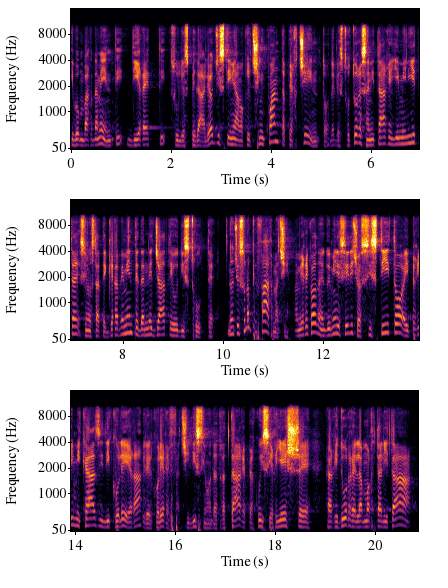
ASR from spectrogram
i bombardamenti diretti sugli ospedali. Oggi stimiamo che il 50% delle strutture sanitarie yemenite siano state gravemente danneggiate o distrutte. Non ci sono più farmaci. Mi ricordo nel 2016 ho assistito ai primi casi di colera. Il colera è facilissimo da trattare, per cui si riesce a ridurre la mortalità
